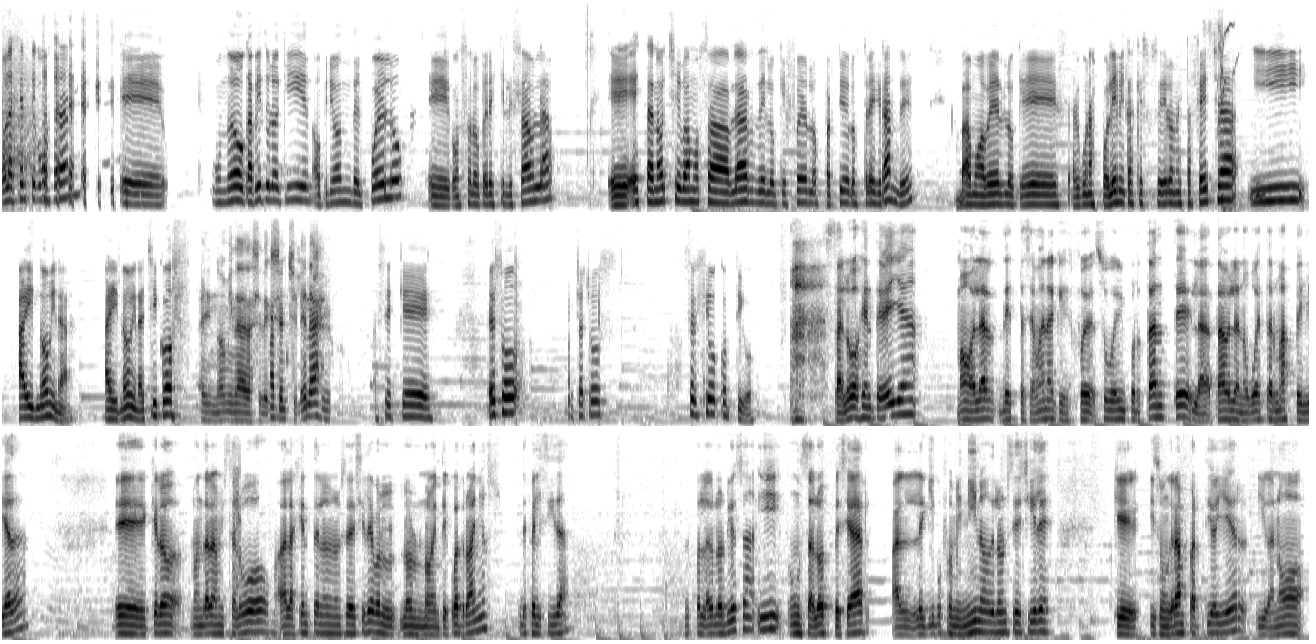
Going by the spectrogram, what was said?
Hola gente, ¿cómo están? Eh, un nuevo capítulo aquí en Opinión del Pueblo. Eh, Gonzalo Pérez que les habla. Eh, esta noche vamos a hablar de lo que fueron los partidos de los tres grandes. Vamos a ver lo que es algunas polémicas que sucedieron esta fecha y hay nómina. Hay nómina, chicos. Hay nómina de la selección chilena. Así es que eso, muchachos. Sergio, contigo. Saludos, gente bella. Vamos a hablar de esta semana que fue súper importante. La tabla no puede estar más peleada. Eh, quiero mandar a mis saludos a la gente de la Universidad de Chile por los 94 años de felicidad. Por la gloriosa. Y un saludo especial al equipo femenino de la Universidad de Chile que hizo un gran partido ayer y ganó.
